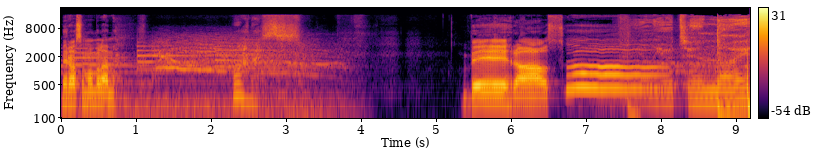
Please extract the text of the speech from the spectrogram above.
Vyhrál jsem omylem. Oh, nice. Vyhrál jsem. Here tonight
